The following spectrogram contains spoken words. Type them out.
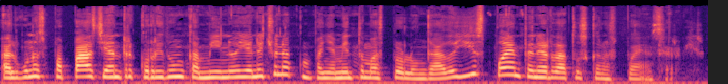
algunos papás ya han recorrido un camino y han hecho un acompañamiento más prolongado y ellos pueden tener datos que nos pueden servir.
